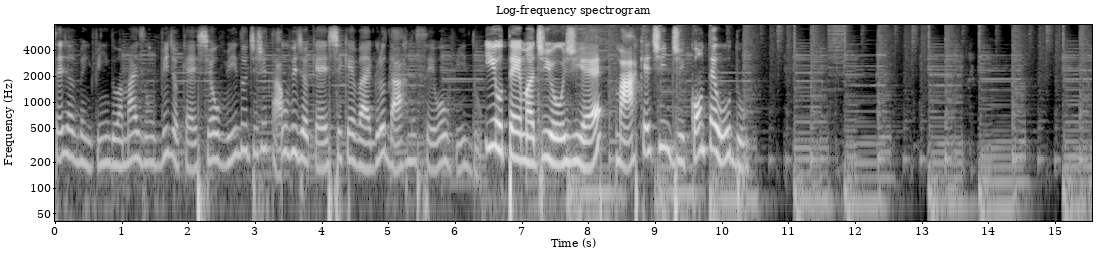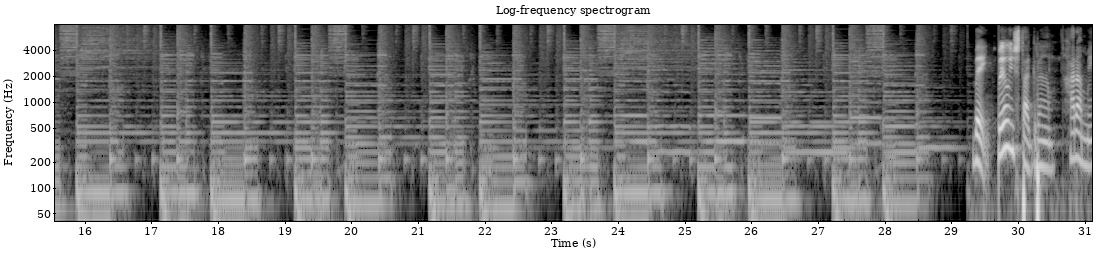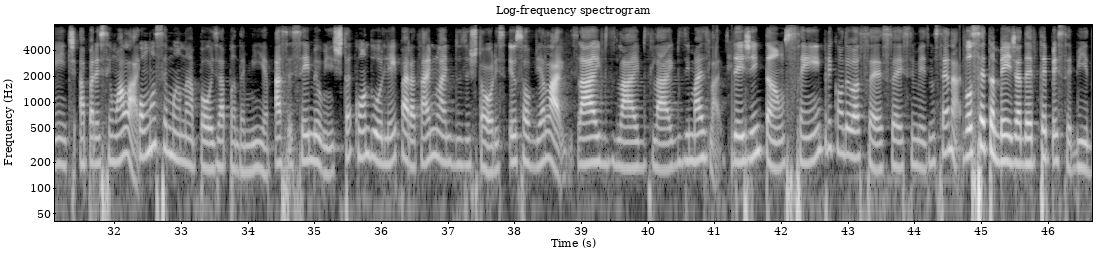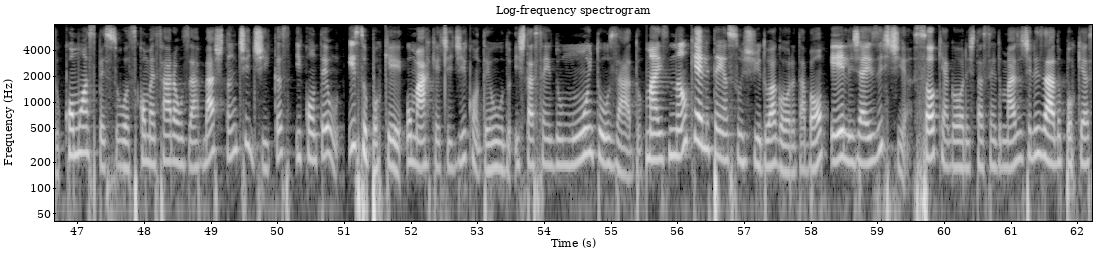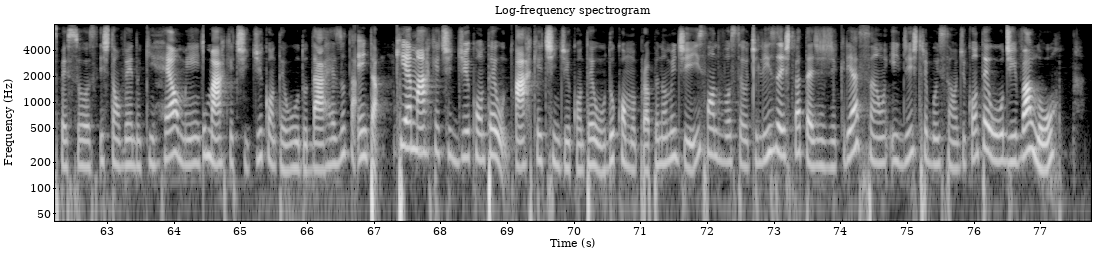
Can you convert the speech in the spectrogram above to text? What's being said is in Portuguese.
Seja bem-vindo a mais um videocast Ouvido Digital, o videocast que vai grudar no seu ouvido. E o tema de hoje é marketing de conteúdo. Bem, meu Instagram raramente aparecia uma live. Uma semana após a pandemia, acessei meu Insta. Quando olhei para a timeline dos stories, eu só via lives. Lives, lives, lives e mais lives. Desde então, sempre quando eu acesso é esse mesmo cenário. Você também já deve ter percebido como as pessoas começaram a usar bastante dicas e conteúdo. Isso porque o marketing de conteúdo está sendo muito usado, mas não que ele tenha surgido agora, tá bom? Ele já existia, só que agora está sendo sendo mais utilizado porque as pessoas estão vendo que realmente o marketing de conteúdo dá resultado. Então, o que é marketing de conteúdo? Marketing de conteúdo, como o próprio nome diz, quando você utiliza estratégias de criação e distribuição de conteúdo de valor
